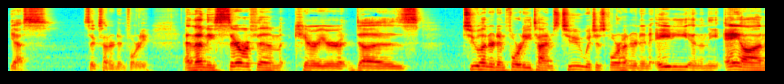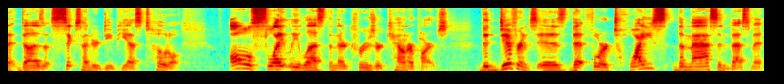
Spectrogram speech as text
Yes, 640. And then the Seraphim carrier does 240 times 2, which is 480, and then the Aeon does 600 DPS total, all slightly less than their cruiser counterparts. The difference is that for twice the mass investment,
